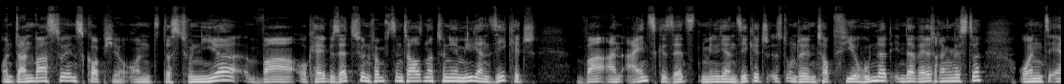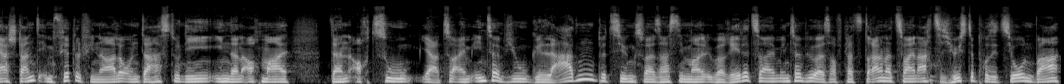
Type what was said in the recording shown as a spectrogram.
Und dann warst du in Skopje und das Turnier war okay besetzt für ein 15.000er Turnier. Miljan Sekic war an 1 gesetzt. Miljan Sikic ist unter den Top 400 in der Weltrangliste und er stand im Viertelfinale und da hast du die, ihn dann auch mal dann auch zu, ja, zu einem Interview geladen, beziehungsweise hast ihn mal überredet zu einem Interview. Er ist auf Platz 382. Höchste Position war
